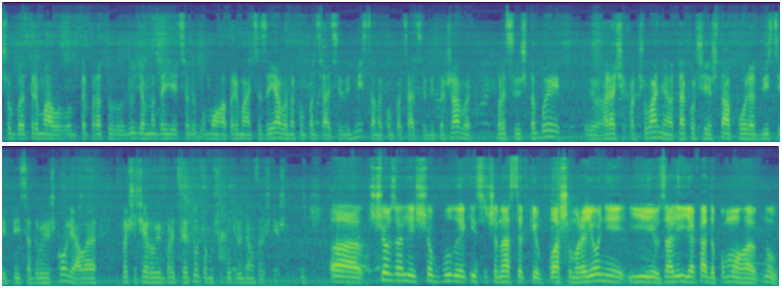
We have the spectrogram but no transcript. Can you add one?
щоб тримало температуру. Людям надається допомога, приймаються заяви на компенсацію від міста, на компенсацію від держави. Працюють штаби, е, гаряче харчування. Також є штаб поряд 252 школі, але першу чергу він працює тут, тому що тут людям зручніше. А, що взагалі, що були якісь ще наслідки в вашому районі, і взагалі яка допомога ну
